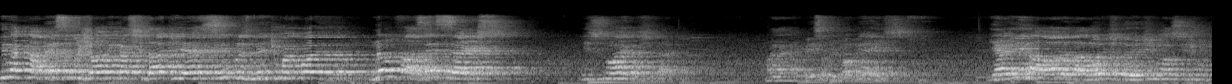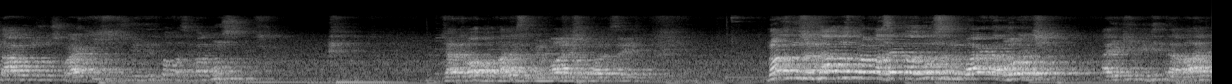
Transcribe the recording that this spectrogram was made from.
E na cabeça do jovem, castidade é simplesmente uma coisa: não fazer sexo. Isso não é castidade. Mas na cabeça do jovem é isso. E aí, na hora da noite do retiro, nós juntávamos nos quartos dos meninos para fazer bagunça. Já levou várias memórias, memórias aí. Nós nos juntávamos para fazer bagunça no quarto à noite, a equipe de trabalho,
